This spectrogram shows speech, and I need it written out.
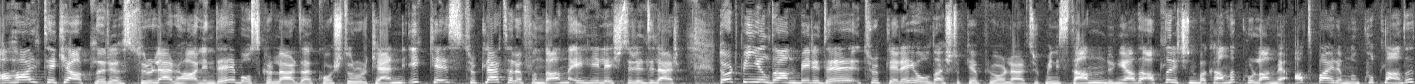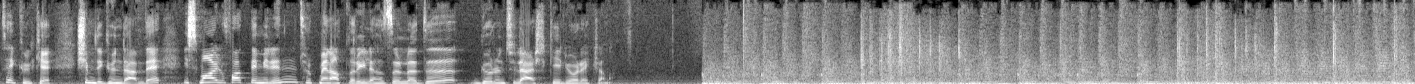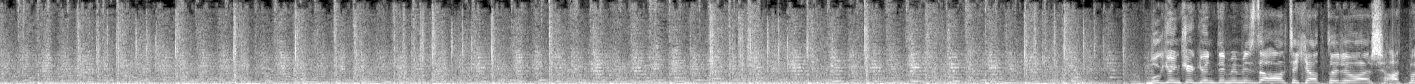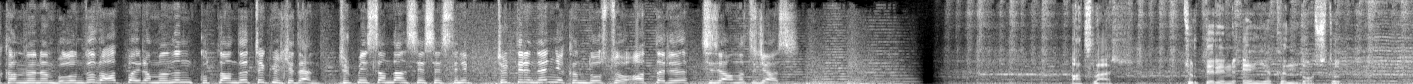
Ahal teke atları sürüler halinde bozkırlarda koştururken ilk kez Türkler tarafından ehlileştirildiler. 4000 yıldan beri de Türklere yoldaşlık yapıyorlar. Türkmenistan dünyada atlar için bakanlık kurulan ve at bayramının kutlandığı tek ülke. Şimdi gündemde İsmail Ufakdemir'in Türkmen atlarıyla hazırladığı görüntüler geliyor ekrana. Bugünkü gündemimizde Alteki atları var. At Bakanlığı'nın bulunduğu ve at bayramının kutlandığı tek ülkeden Türkmenistan'dan size seslenip Türklerin en yakın dostu atları size anlatacağız. Atlar, Türklerin en yakın dostu.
